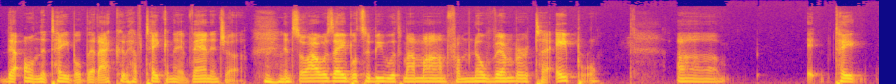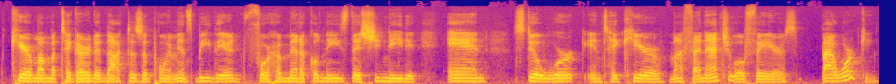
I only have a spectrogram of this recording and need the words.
that on the table that I could have taken advantage of. Mm-hmm. And so I was able to be with my mom from November to April. Um, take care of mama, take her to doctor's appointments, be there for her medical needs that she needed, and still work and take care of my financial affairs by working.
